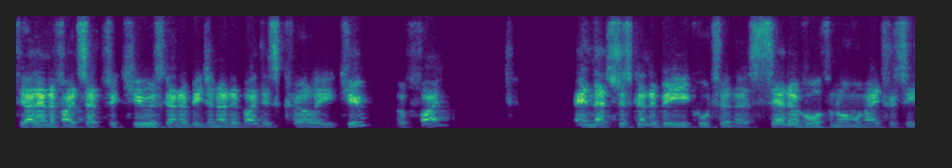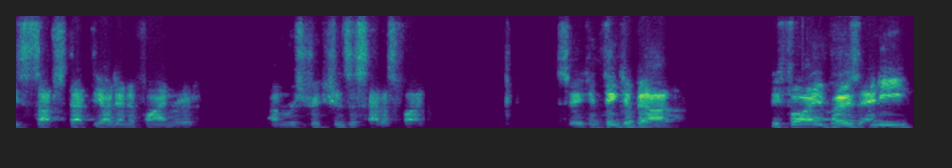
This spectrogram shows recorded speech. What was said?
the identified set for Q is going to be denoted by this curly Q of phi. And that's just going to be equal to the set of orthonormal matrices such that the identifying re um, restrictions are satisfied. So you can think about, before I impose any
